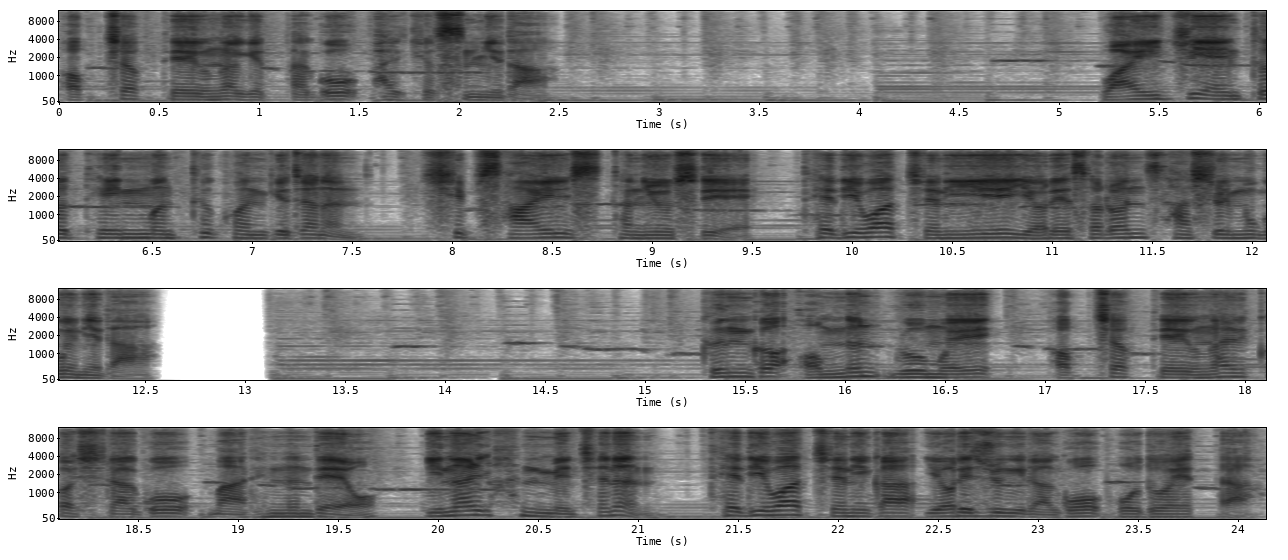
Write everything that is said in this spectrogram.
법적 대응하겠다고 밝혔습니다. YG 엔터테인먼트 관계자는 14일 스타뉴스에 테디와 제니의 열애설은 사실무근이다. 근거 없는 루머에 법적 대응할 것이라고 말했는데요. 이날 한 매체는 테디와 제니가 열애 중이라고 보도했다.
